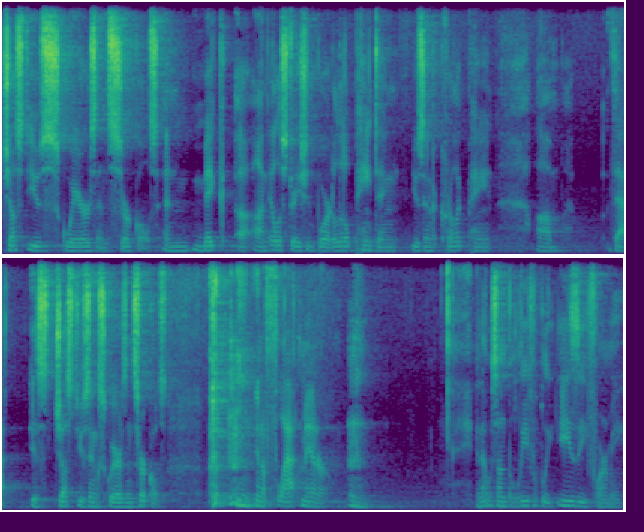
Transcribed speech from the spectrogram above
just use squares and circles and make uh, on illustration board a little painting using acrylic paint um, that is just using squares and circles. in a flat manner. and that was unbelievably easy for me.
